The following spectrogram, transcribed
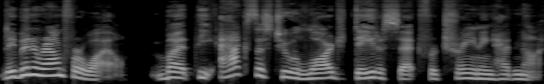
they've been around for a while, but the access to a large data set for training had not.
